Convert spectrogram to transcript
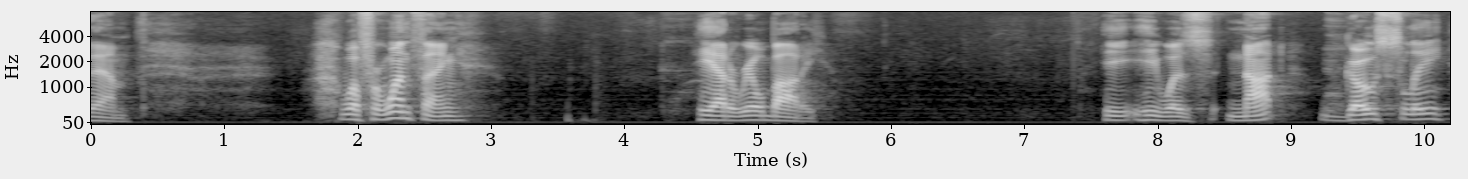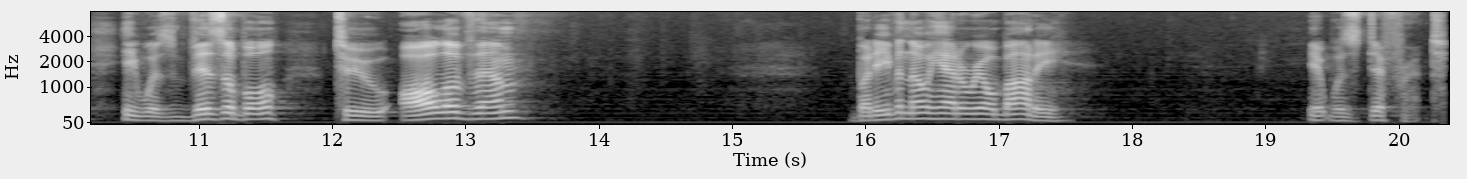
them? Well, for one thing, he had a real body. He, he was not ghostly, he was visible to all of them. But even though he had a real body, it was different.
